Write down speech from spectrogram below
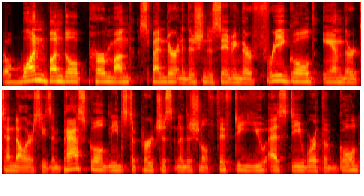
the one bundle per month spender, in addition to saving their free gold and their $10 season pass gold, needs to purchase an additional 50 USD worth of gold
